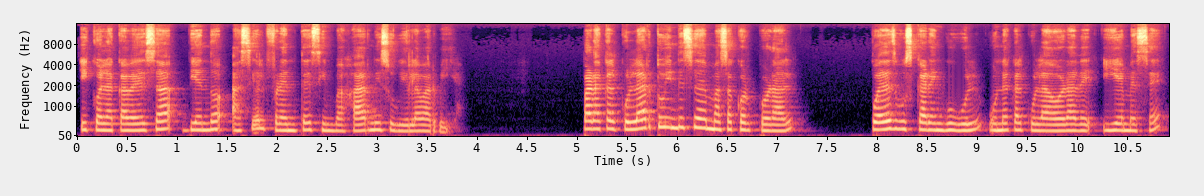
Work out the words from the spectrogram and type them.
y con la cabeza viendo hacia el frente sin bajar ni subir la barbilla. Para calcular tu índice de masa corporal, puedes buscar en Google una calculadora de IMC,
